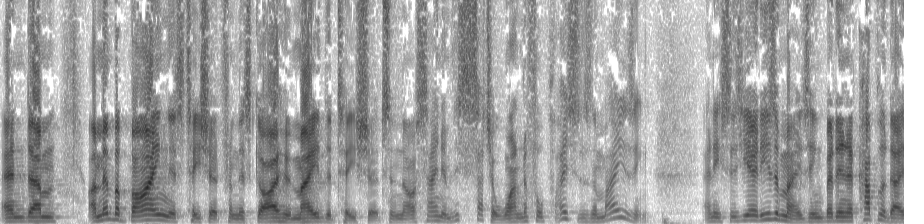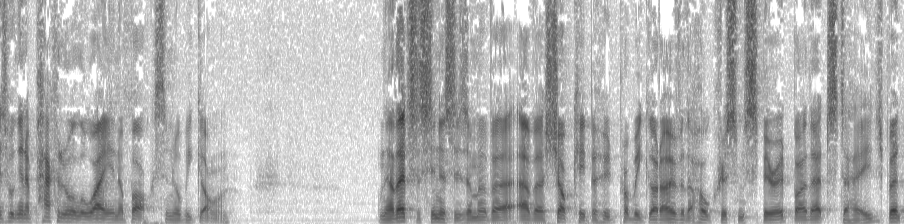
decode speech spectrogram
And um, I remember buying this t shirt from this guy who made the t shirts. And I was saying to him, This is such a wonderful place. This is amazing. And he says, Yeah, it is amazing, but in a couple of days we're going to pack it all away in a box and it'll be gone. Now, that's the cynicism of a, of a shopkeeper who'd probably got over the whole Christmas spirit by that stage, but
